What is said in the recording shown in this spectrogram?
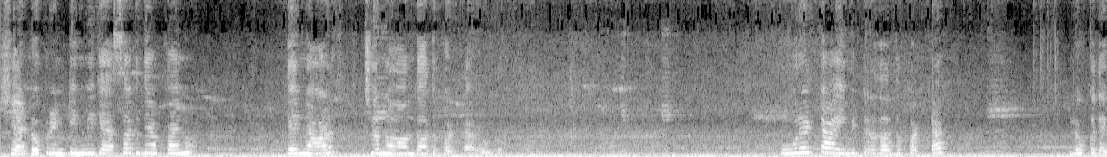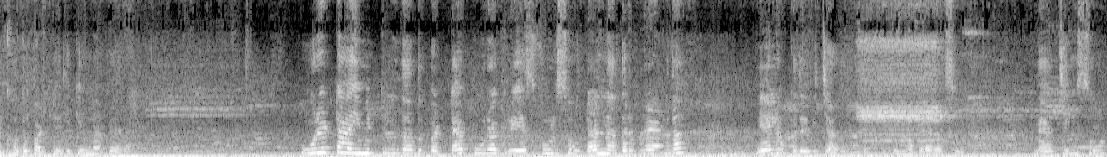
ਸ਼ੈਡੋ ਪ੍ਰਿੰਟਿੰਗ ਵੀ ਕਹਿ ਸਕਦੇ ਹਾਂ ਆਪਾਂ ਇਹਨੂੰ। ਤੇ ਨਾਲ ਚਨੌਨ ਦਾ ਦੁਪੱਟਾ ਰਹੂਗਾ। ਪੂਰੇ 2.5 ਮੀਟਰ ਦਾ ਦੁਪੱਟਾ। ਲੁੱਕ ਦੇਖੋ ਦੁਪੱਟੇ ਦੀ ਕਿੰਨਾ ਪਿਆਰਾ ਪੂਰੇ 2.5 ਮੀਟਰ ਦਾ ਦੁਪੱਟਾ ਹੈ, ਪੂਰਾ ਗ੍ਰੇਸਫੁਲ ਸੂਟ ਹੈ ਨਦਰ ਬ੍ਰਾਂਡ ਦਾ। ਇਹ ਲੁੱਕ ਦੇ ਵਿੱਚ ਆ ਜਾਂਦਾ ਕਿੰਨਾ ਪਿਆਰਾ ਸੂਟ ਮੈਚਿੰਗ ਸੂਟ।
